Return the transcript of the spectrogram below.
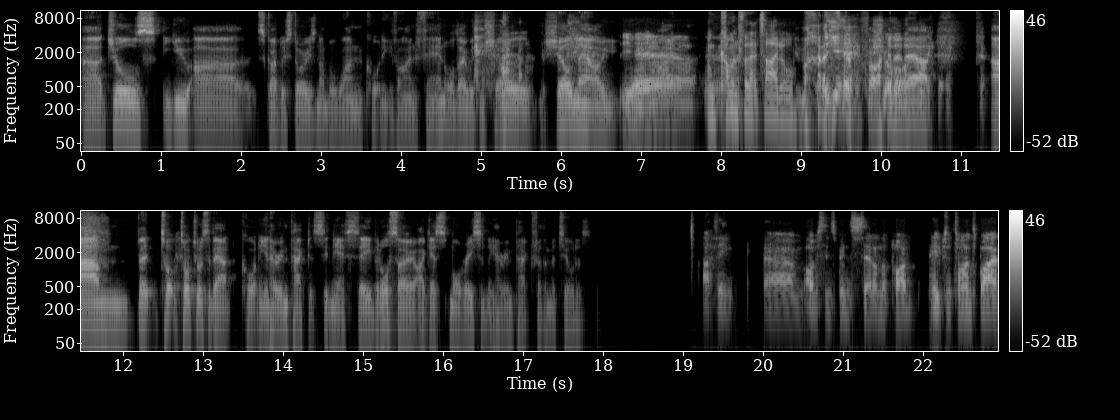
Uh, Jules, you are Sky Blue Stories number one Courtney Vine fan, although with Michelle, Michelle now, yeah, might, I'm coming for that title. You might have yeah, sure. it out. Yeah. Um, but talk talk to us about Courtney and her impact at Sydney FC, but also, I guess, more recently, her impact for the Matildas. I think um, obviously it's been said on the pod heaps of times by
